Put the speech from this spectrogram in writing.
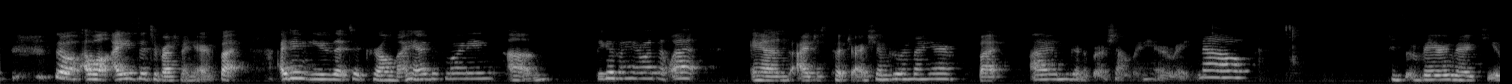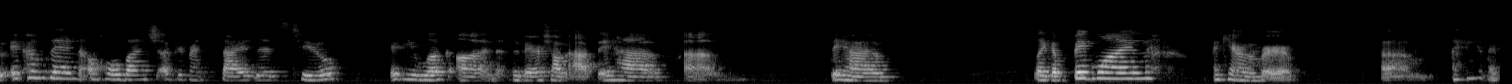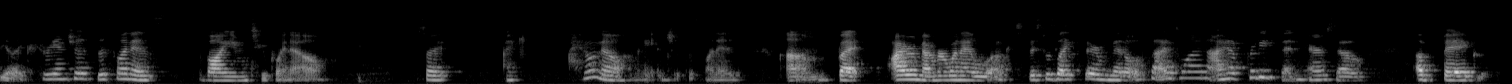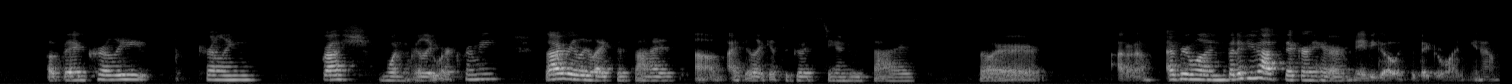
so, uh, well, I used it to brush my hair, but I didn't use it to curl my hair this morning um, because my hair wasn't wet. And I just put dry shampoo in my hair, but I'm going to brush out my hair right now. It's very, very cute. It comes in a whole bunch of different sizes too. If you look on the Bear Verishop app, they have um, they have like a big one. I can't remember um, I think it might be like three inches. This one is volume 2.0. So I, I, I don't know how many inches this one is. Um, but I remember when I looked, this was like their middle size one. I have pretty thin hair, so a big, a big curly, curling brush wouldn't really work for me. So I really like the size. Um, I feel like it's a good standard size for I don't know, everyone. But if you have thicker hair, maybe go with the bigger one, you know.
